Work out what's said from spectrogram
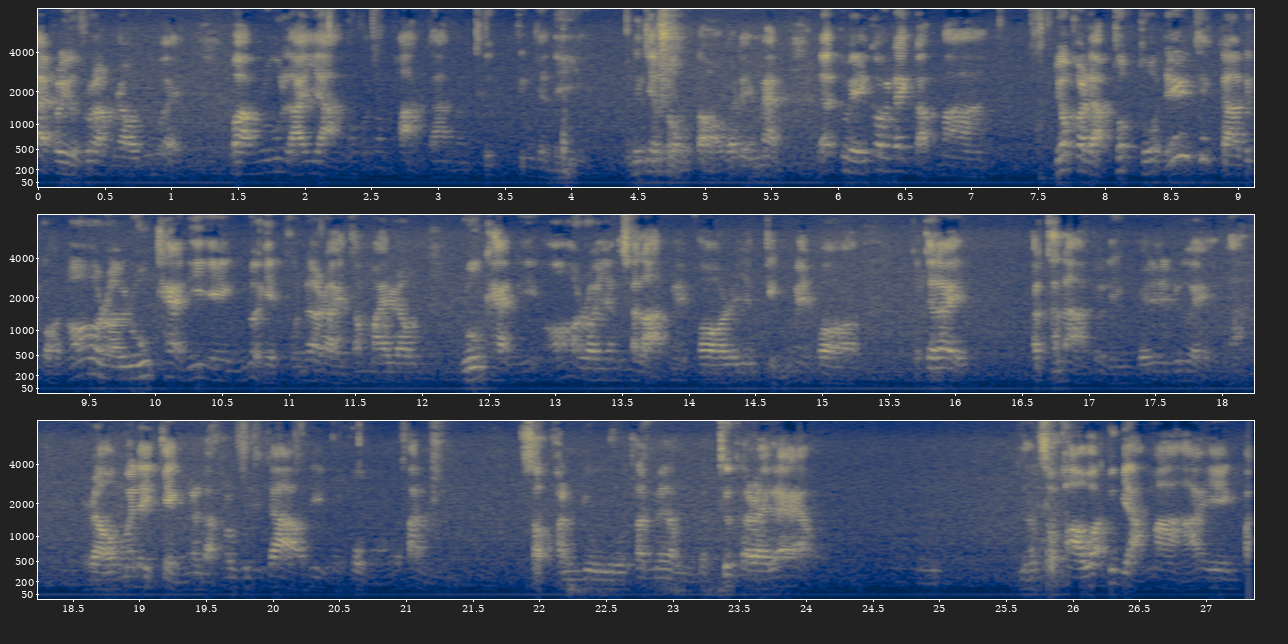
ได้ประโยชน์สำหรับเราด้วย ความรู้หลายอย่างมันก็ต้องผ่านการบันทึกถึงจะดีถึงจะส่งต่อไปได้แม่นและตัวเองก็ได้กลับมายกระดับทบทวนเอ๊ะที่กล่าวไปก่อนอ๋อเรารู้แค่นี้เองด้วยเหตุผลอะไรทำไมเรารู้แค่นี้อ๋อเรายังฉลาดไม่พอเรายังเก่งไม่พอ ก็จะได้พัฒนาตัวเองไปเรื่อยๆนะเราไม่ได้เก่งระดับพระพุทธเจ้าที่โอ้โหท่านสัพพัญญูท่านไม่ต้องบันทึกอะไรแล้ว นะสภาวะทุกอย่างมาหาเองไป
